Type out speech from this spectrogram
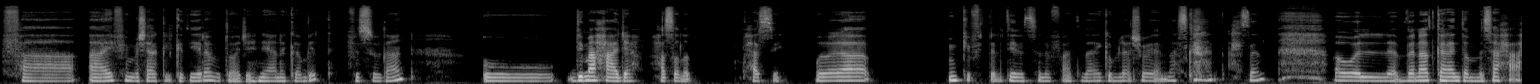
فآي في مشاكل كثيرة بتواجهني أنا كبت في السودان ودي ما حاجة حصلت حسي ولا يمكن في الثلاثين السنة فاتت هاي قبلها شوية الناس كانت أحسن. أو البنات كان عندهم مساحة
